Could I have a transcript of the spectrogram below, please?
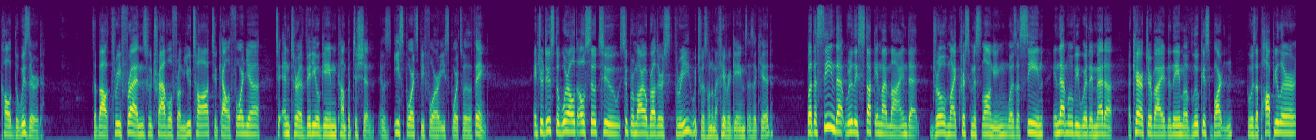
called The Wizard. It's about three friends who travel from Utah to California to enter a video game competition. It was esports before esports was a thing. Introduced the world also to Super Mario Brothers 3, which was one of my favorite games as a kid. But the scene that really stuck in my mind that drove my Christmas longing was a scene in that movie where they met a, a character by the name of Lucas Barton, who was a popular,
